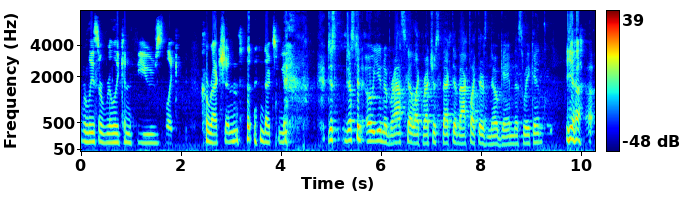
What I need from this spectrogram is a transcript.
release a really confused like correction next week. Just just an OU Nebraska like retrospective. Act like there's no game this weekend. Yeah,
